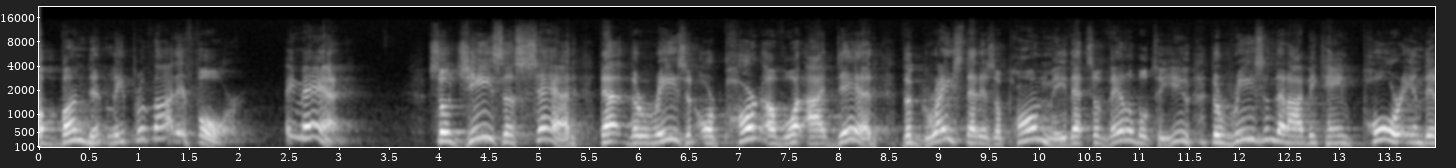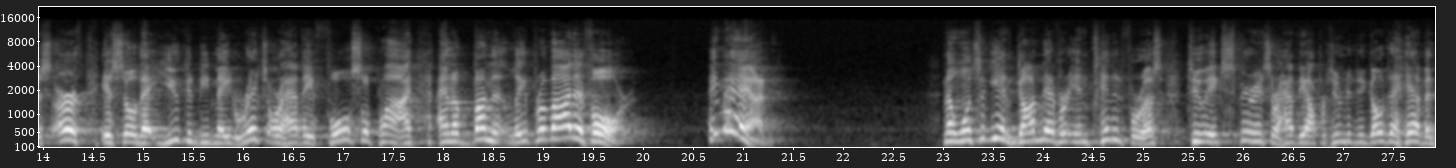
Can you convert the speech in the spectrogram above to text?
abundantly provided for. Amen. So Jesus said that the reason or part of what I did, the grace that is upon me that's available to you, the reason that I became poor in this earth is so that you could be made rich or have a full supply and abundantly provided for. Amen. Now, once again, God never intended for us to experience or have the opportunity to go to heaven,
